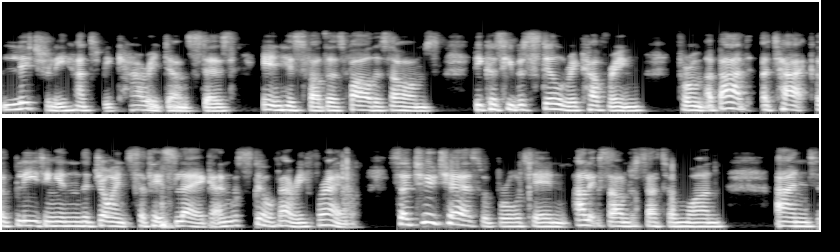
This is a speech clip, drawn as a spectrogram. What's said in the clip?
literally had to be carried downstairs in his father's father's arms because he was still recovering from a bad attack of bleeding in the joints of his leg and was still very frail. So two chairs were brought in. Alexandra sat on one, and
